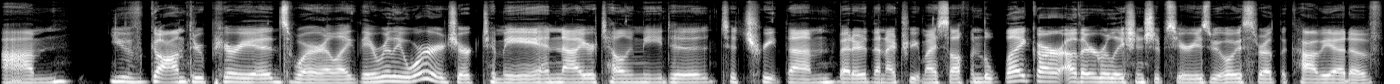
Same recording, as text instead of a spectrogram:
um you've gone through periods where like they really were a jerk to me and now you're telling me to to treat them better than I treat myself. And like our other relationship series, we always throw out the caveat of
